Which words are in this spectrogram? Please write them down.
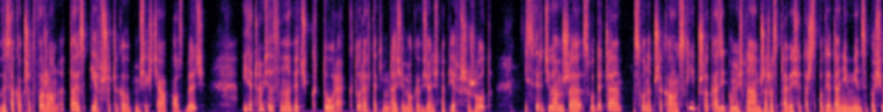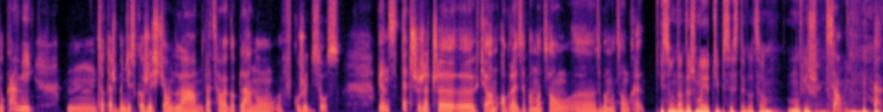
wysoko przetworzone. To jest pierwsze, czego bym się chciała pozbyć. I zaczęłam się zastanawiać, które, które w takim razie mogę wziąć na pierwszy rzut. I stwierdziłam, że słodycze, słone przekąski i przy okazji pomyślałam, że rozprawię się też z podjadaniem między posiłkami, mm, co też będzie z korzyścią dla, dla całego planu wkurzyć ZUS. Więc te trzy rzeczy y, chciałam ograć za pomocą, y, za pomocą gry. I są tam też moje chipsy z tego, co mówisz. Są, tak,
